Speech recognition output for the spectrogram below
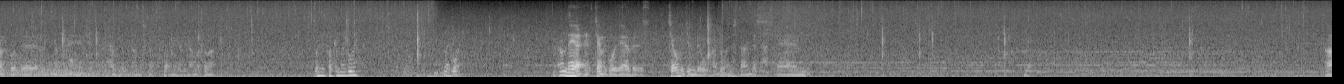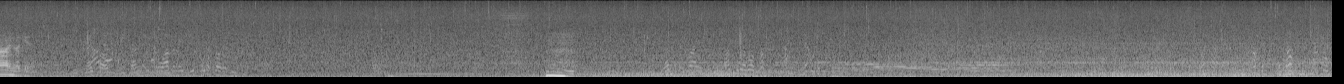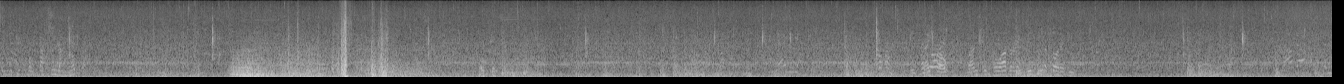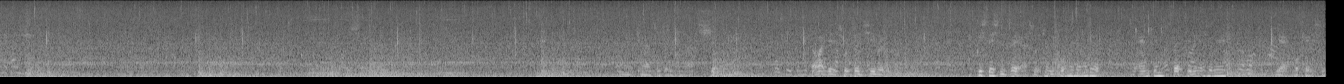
I haven't got the number. I haven't got the number. Fuck me, the number for that. Where the fuck am I going? Where am I going? I'm there and it's telling me to go there, but it's telling me below. I don't understand this. Um, yeah. Ah, no, I get it. Cooperate with the authorities. Thank you. Would cooperate with the authorities. Cancel from that shit. So what I did is switch to and see where police station's there, so it's in the corner there, is it? Entrance, 30 metres away. Yeah, okay. So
